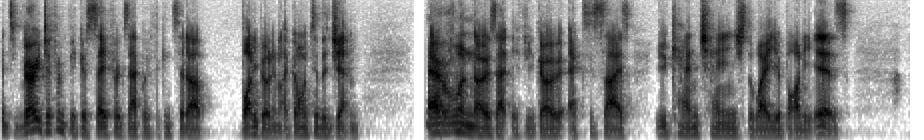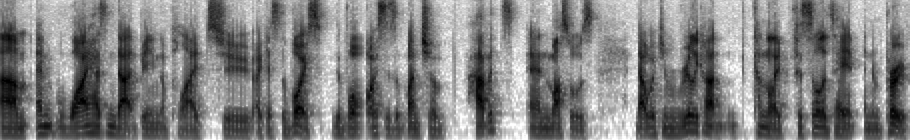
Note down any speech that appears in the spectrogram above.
it's very different because say for example if you consider bodybuilding like going to the gym. Everyone knows that if you go exercise you can change the way your body is. Um, and why hasn't that been applied to i guess the voice? The voice is a bunch of habits and muscles that we can really kind of, kind of like facilitate and improve.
